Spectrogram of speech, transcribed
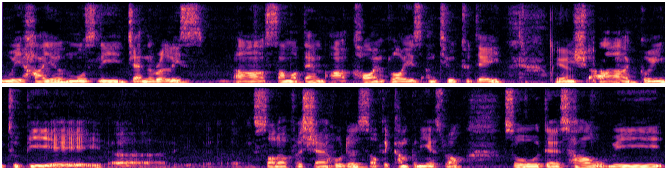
we hire mostly generalists. Uh, some of them are core employees until today, Yeah. which are going to be a uh, sort of a shareholders of the company as well. So that's how we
